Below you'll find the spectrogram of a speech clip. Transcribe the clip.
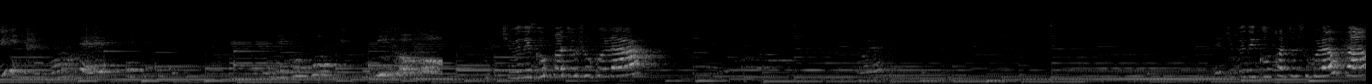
Tu veux des gaufrettes au chocolat? Ouais. Et tu veux des gaufrettes au chocolat ou pas?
